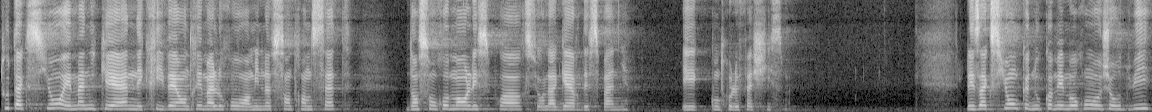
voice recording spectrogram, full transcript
Toute action est manichéenne, écrivait André Malraux en 1937 dans son roman L'espoir sur la guerre d'Espagne et contre le fascisme. Les actions que nous commémorons aujourd'hui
